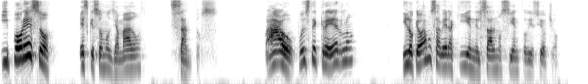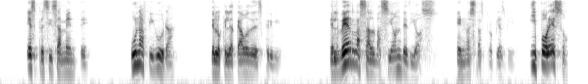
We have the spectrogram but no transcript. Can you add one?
Y por eso es que somos llamados santos. ¡Wow! ¿Puede usted creerlo? Y lo que vamos a ver aquí en el Salmo 118 es precisamente una figura de lo que le acabo de describir. El ver la salvación de Dios en nuestras propias vidas. Y por eso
